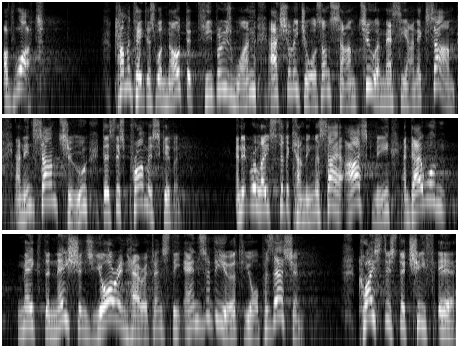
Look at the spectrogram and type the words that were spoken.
of what? Commentators will note that Hebrews 1 actually draws on Psalm 2, a messianic psalm. And in Psalm 2, there's this promise given and it relates to the coming Messiah. Ask me, and I will make the nations your inheritance, the ends of the earth your possession. Christ is the chief heir.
